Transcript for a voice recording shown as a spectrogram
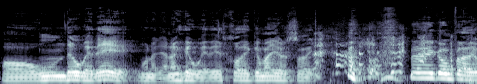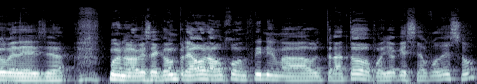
o un DVD, bueno, ya no hay DVDs, joder, qué mayor soy. no me compra DVDs ya. Bueno, lo que se compre ahora, un home cinema ultra top, pues yo qué sé, algo de eso,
